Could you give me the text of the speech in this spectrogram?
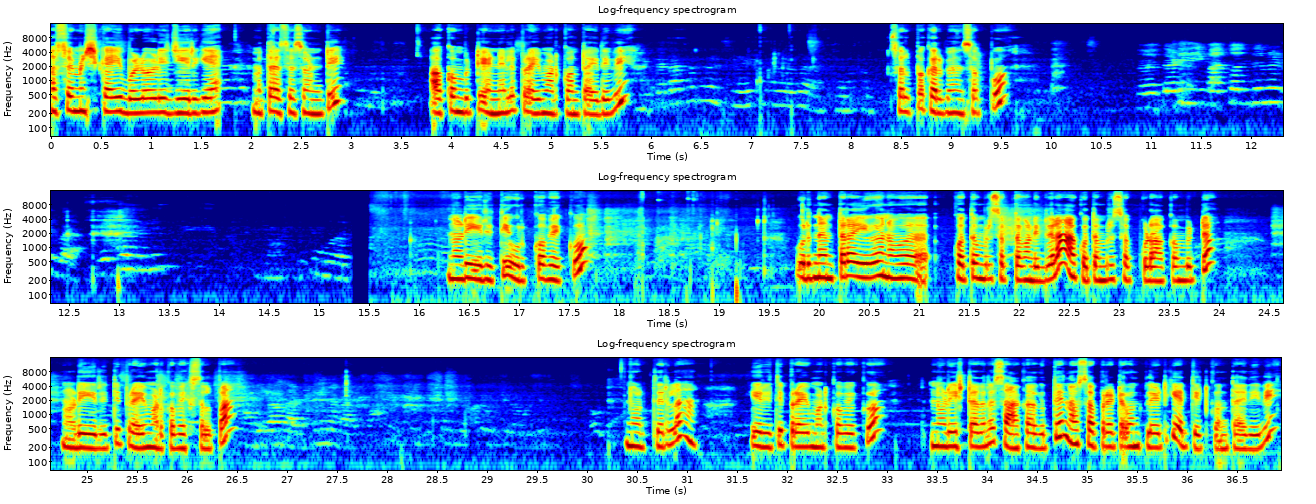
ಹಸಿಮೆಣ್ಸಿಕಾಯಿ ಬೆಳ್ಳುಳ್ಳಿ, ಜೀರಿಗೆ ಮತ್ತು ಹಸಿ ಶುಂಠಿ ಹಾಕೊಂಬಿಟ್ಟು ಎಣ್ಣೆಲಿ ಫ್ರೈ ಮಾಡ್ಕೊತಾ ಇದ್ದೀವಿ. ಸ್ವಲ್ಪ ಕರಿಬೇವಿನ ಸೊಪ್ಪು ನೋಡಿ ಈ ರೀತಿ ಹುರ್ಕೋಬೇಕು. ಹುರಿದ ನಂತರ ಈಗ ನಾವು ಕೊತ್ತಂಬರಿ ಸೊಪ್ಪು ತೊಗೊಂಡಿದ್ವಲ್ಲ, ಆ ಕೊತ್ತಂಬರಿ ಸೊಪ್ಪು ಕೂಡ ಹಾಕೊಂಬಿಟ್ಟು ನೋಡಿ ಈ ರೀತಿ ಫ್ರೈ ಮಾಡ್ಕೋಬೇಕು ಸ್ವಲ್ಪ. ನೋಡ್ತಿರಲ್ಲ ಈ ರೀತಿ ಫ್ರೈ ಮಾಡ್ಕೋಬೇಕು. ನೋಡಿ ಇಷ್ಟಾದರೆ ಸಾಕಾಗುತ್ತೆ. ನಾವು ಸಪ್ರೇಟಾಗಿ ಒಂದು ಪ್ಲೇಟ್ಗೆ ಎತ್ತಿಟ್ಕೊತಾ ಇದ್ದೀವಿ.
